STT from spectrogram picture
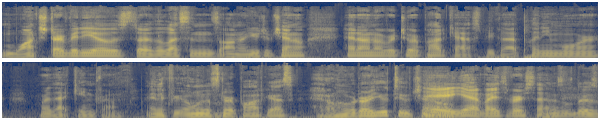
watched our videos or the lessons on our YouTube channel, head on over to our podcast. We got plenty more where that came from. and if you're only listening to our podcast, head on over to our YouTube channel. Hey, yeah, vice versa. There's, there's,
